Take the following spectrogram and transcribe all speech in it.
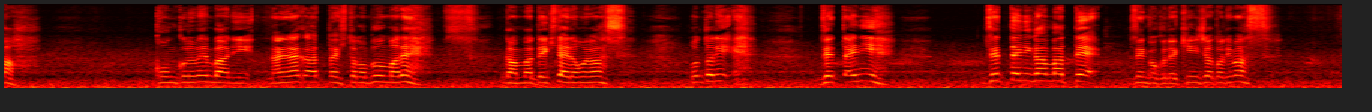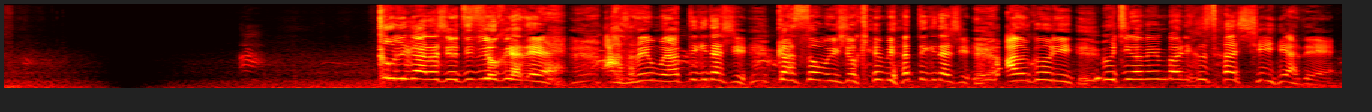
まあコンクールメンバーになれなかった人の分まで頑張っていきたいと思います。本当に絶対に絶対に頑張って全国で金賞を取ります。これが私の実力やで。朝練もやってきたし合奏も一生懸命やってきたしあの子よりうちのメンバーにふさわしいんやで。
